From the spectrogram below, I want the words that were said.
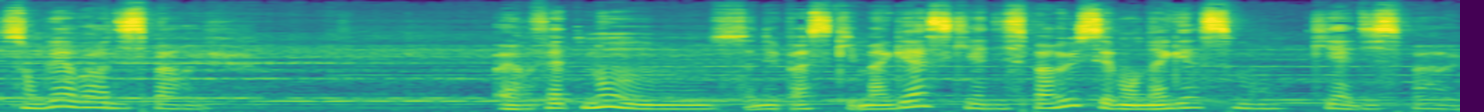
semblait avoir disparu. en fait, non, ce n'est pas ce qui m'agace qui a disparu, c'est mon agacement qui a disparu.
